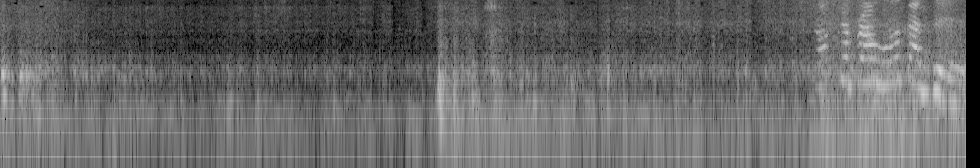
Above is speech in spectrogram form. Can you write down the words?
This is. Dr. Brown, look at this.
